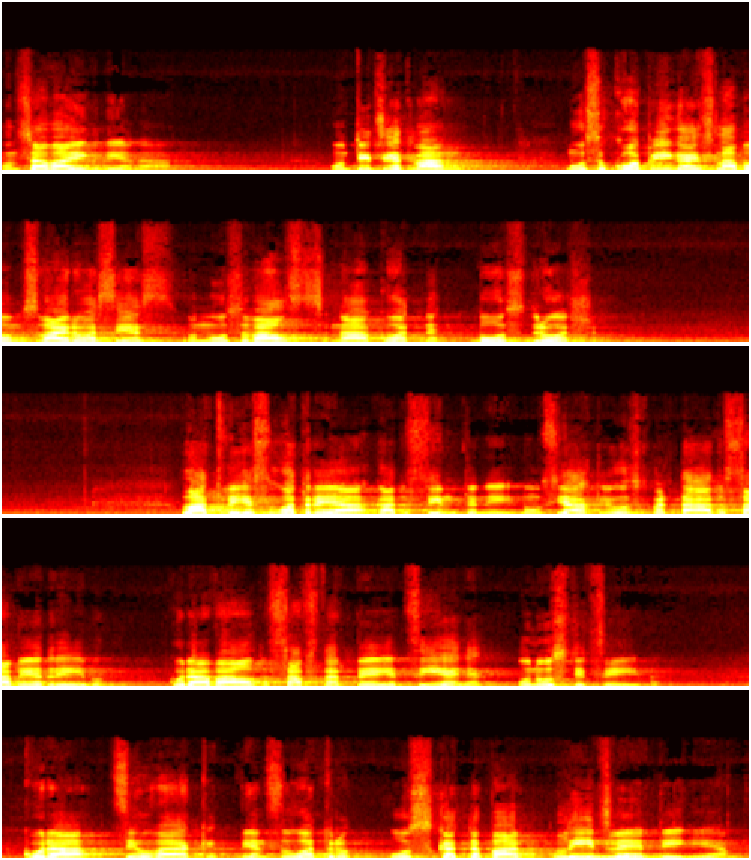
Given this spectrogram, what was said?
un savā ikdienā. Un ticiet man, mūsu kopīgais labums vairosies un mūsu valsts nākotne būs droša. Latvijas otrajā gadsimtenī mums jākļūst par tādu sabiedrību, kurā valda savstarpēja cieņa un uzticība, kurā cilvēki viens otru uzskata par līdzvērtīgiem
